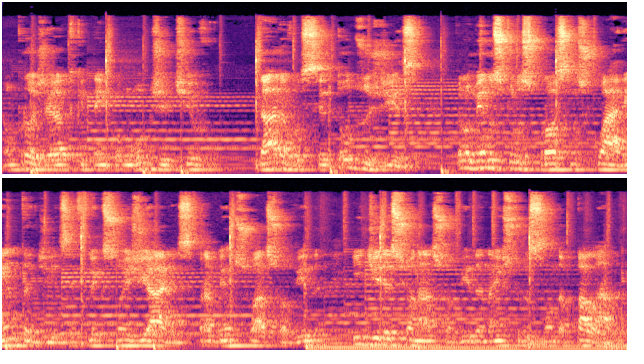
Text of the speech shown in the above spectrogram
é um projeto que tem como objetivo dar a você todos os dias pelo menos pelos próximos 40 dias, reflexões diárias para abençoar a sua vida e direcionar a sua vida na instrução da palavra.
